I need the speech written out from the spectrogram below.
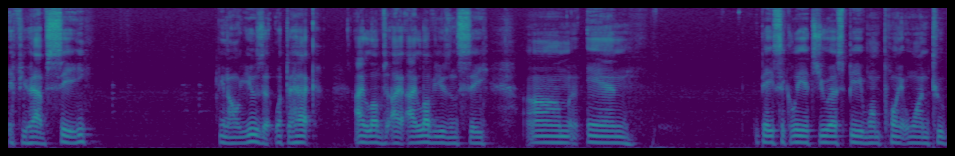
If you have C, you know, use it. What the heck? I love I, I love using C, um, and basically it's USB 1.1 to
